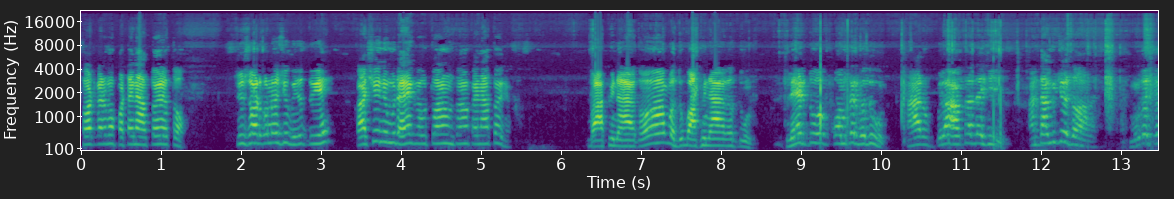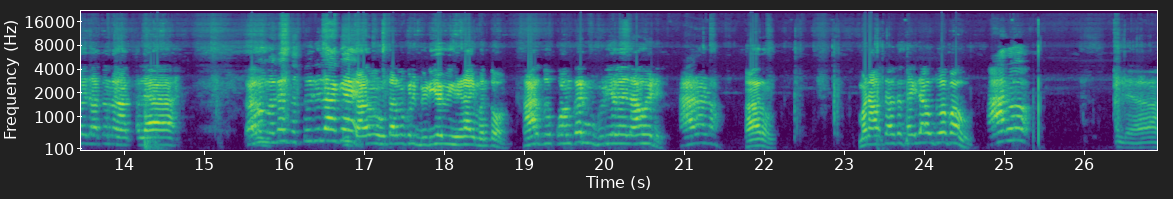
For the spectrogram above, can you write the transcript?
શોર્ટકટમાં પટાઈને આવતો રહ્યો શું શોર્ટ કરવાનું શું કીધું તું એ? કશું નહીં હું ડાયરેક્ટ ઉતવાનું ઉતવાનું કઈને આવતો રહ્યો બાફીને આવ્યો તો બધું બાફીને આવ્યો તો તું. લેટ તું કોમ કર બધું. સારું પેલા આવતા નથી. અને તમે જો તો હું તો જોઈ જતો ને અલ્યા. મગજ નહીં લાગે? ઉતાળમાં ઉતાળમાં પેલી બીડીઓ બી હેરાઈ મન તો. હાર. તું કોમ કર હું લઈને આવું હેડે. હારો હારું. મને આવતા આવતા થઈ જાવ તો પાઉ હારો. અલ્યા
